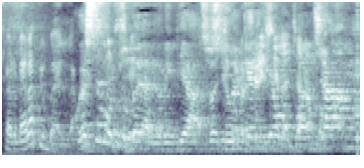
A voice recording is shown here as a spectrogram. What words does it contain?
Sì, sì. Sì. Per me è la più bella. Questo è molto Sì. bello, mi piace. Sì, tu perché richiama un po' il Jumbo?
